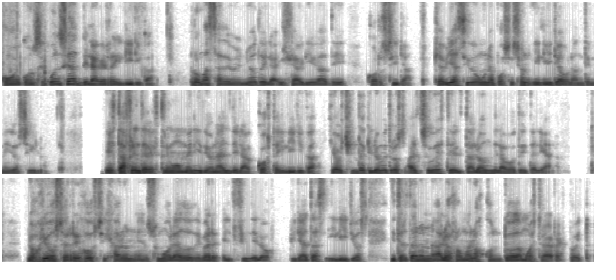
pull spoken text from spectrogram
Como consecuencia de la guerra ilírica, Roma se adueñó de la isla griega de Corcira, que había sido una posesión ilírica durante medio siglo. Está frente al extremo meridional de la costa ilírica y a 80 kilómetros al sudeste del talón de la bota italiana. Los griegos se regocijaron en sumo grado de ver el fin de los piratas ilirios y trataron a los romanos con toda muestra de respeto.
